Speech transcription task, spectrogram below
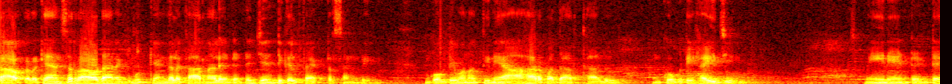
రా క్యాన్సర్ రావడానికి ముఖ్యంగా కారణాలు ఏంటంటే జెనెటికల్ ఫ్యాక్టర్స్ అండి. ఇంకొకటి మనం తినే ఆహార పదార్థాలు ఇంకొకటి హైజీన్. మెయిన్ ఏంటంటే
